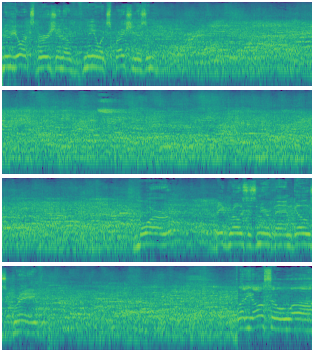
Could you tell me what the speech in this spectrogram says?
New York's version of neo-expressionism. More big roses near Van Gogh's grave. But he also uh,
